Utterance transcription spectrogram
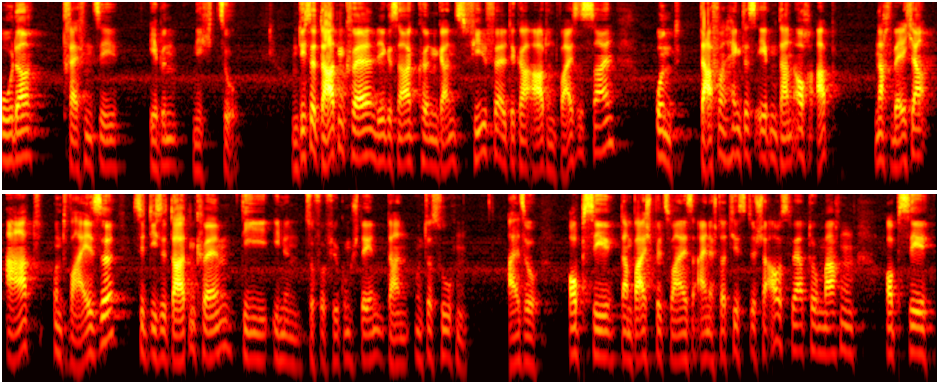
oder treffen sie eben nicht zu. Und diese Datenquellen, wie gesagt, können ganz vielfältiger Art und Weise sein und davon hängt es eben dann auch ab, nach welcher Art und Weise Sie diese Datenquellen, die Ihnen zur Verfügung stehen, dann untersuchen. Also ob Sie dann beispielsweise eine statistische Auswertung machen, ob Sie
